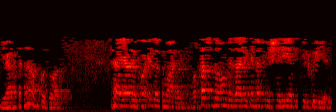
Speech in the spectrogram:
یاد ہے نا آپ کو دعا لا يعرف الا المعلم وقصدهم بذلك نفي الشریعت بالکلیت۔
